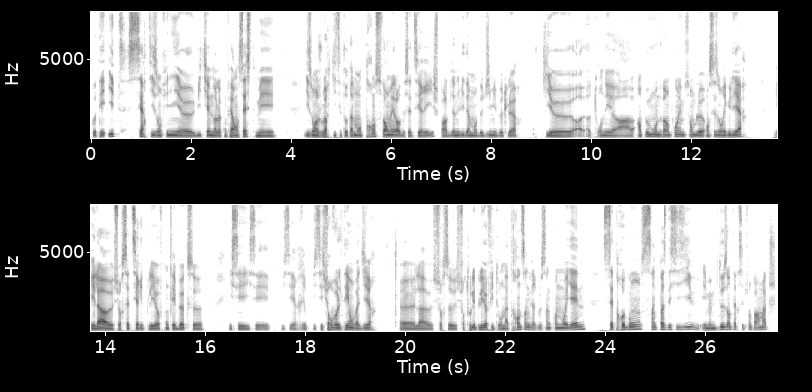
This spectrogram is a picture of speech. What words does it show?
côté Hit, certes, ils ont fini huitième dans la conférence est, mais ils ont un joueur qui s'est totalement transformé lors de cette série. Je parle bien évidemment de Jimmy Butler, qui a tourné à un peu moins de 20 points, il me semble, en saison régulière et là, euh, sur cette série de playoffs contre les Bucks, euh, il s'est, survolté, on va dire. Euh, là, sur, sur tous les playoffs, il tourne à 35,5 points de moyenne, 7 rebonds, 5 passes décisives et même 2 interceptions par match,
